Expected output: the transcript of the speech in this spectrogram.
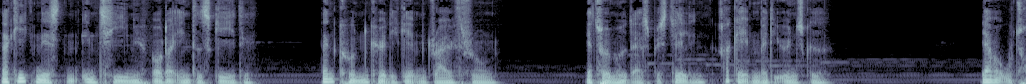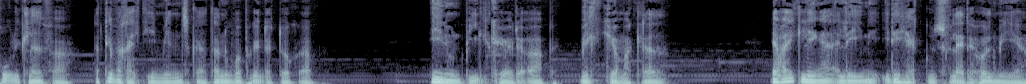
Der gik næsten en time, hvor der intet skete. Den kunde kørte igennem drive-thruen. Jeg tog imod deres bestilling og gav dem, hvad de ønskede. Jeg var utrolig glad for, at det var rigtige mennesker, der nu var begyndt at dukke op. Endnu en bil kørte op, hvilket gjorde mig glad. Jeg var ikke længere alene i det her gudsforladte hul mere.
